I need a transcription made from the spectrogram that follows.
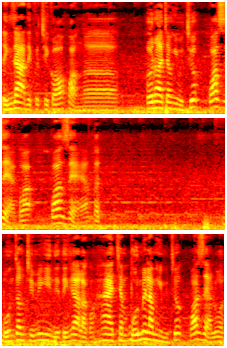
tính ra thì chỉ có khoảng uh, hơn 200 nghìn một trước quá rẻ các bạn quá rẻ em thật. 490 nghìn thì tính ra là có 245 nghìn một trước quá rẻ luôn.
